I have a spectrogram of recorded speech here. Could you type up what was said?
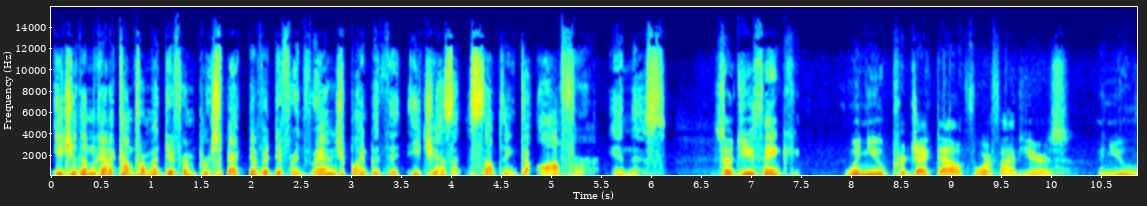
each of them are going to come from a different perspective, a different vantage point, but th- each has something to offer in this. So do you think when you project out four or five years, and you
